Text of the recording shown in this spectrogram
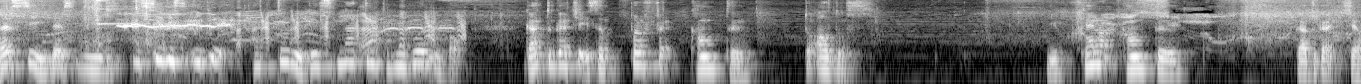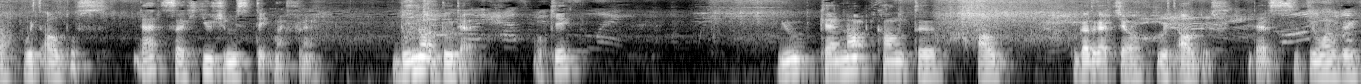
Let's see, let's see. You see this idiot? I told you, there's nothing to be worried about. Gatotkacha is a perfect counter to Aldous. You cannot counter Gatotkacha with Aldous. That's a huge mistake, my friend. Do not do that, okay? You cannot counter Gato Gacha with Aldous. That's one of the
